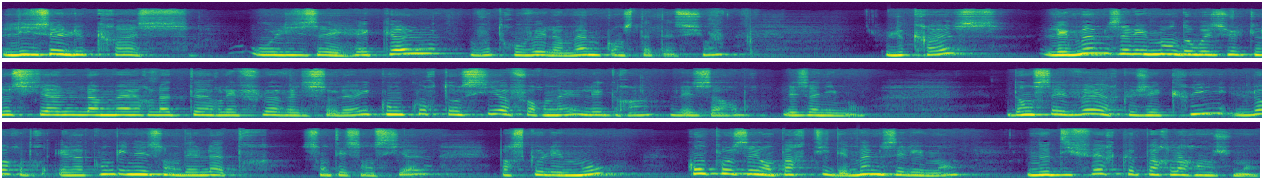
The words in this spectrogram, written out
Lisez Lucrèce ou lisez Haeckel, vous trouvez la même constatation. Lucrèce, les mêmes éléments dont résultent le ciel, la mer, la terre, les fleuves et le soleil concourent aussi à former les grains, les arbres, les animaux. Dans ces vers que j'écris, l'ordre et la combinaison des lettres sont essentiels parce que les mots, composés en partie des mêmes éléments, ne diffèrent que par l'arrangement.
